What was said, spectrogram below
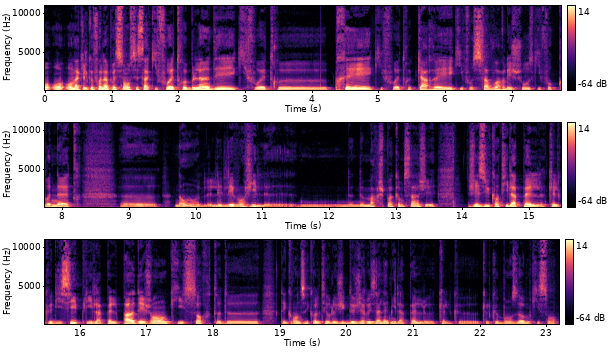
on, a quelquefois l'impression, c'est ça, qu'il faut être blindé, qu'il faut être euh, prêt, qu'il faut être carré, qu'il faut savoir les choses, qu'il faut connaître. Euh, non, l'évangile euh, ne, marche pas comme ça. Jésus, quand il appelle quelques disciples, il appelle pas des gens qui sortent de, des grandes écoles théologiques de Jérusalem. Il appelle quelques, quelques bons hommes qui sont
